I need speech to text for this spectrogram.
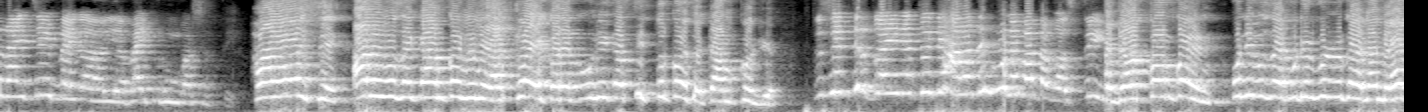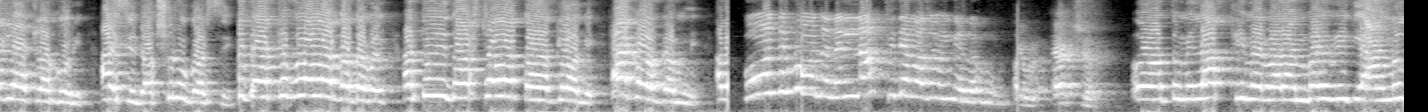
তো ইয়া বাইক রুম বাসাতে হ্যাঁ হইছে। আমি বুঝে কাম করি না একলাই করে উনি কাছে চিত্র কইছে কাম করি তুই সিদ্ধর কই না তুই দিয়ে আলাদিন ফোনে কথা কস তুই? ডক কম করেন উনি বুঝে পুরুল পুরুল করে আমি একলা একলা করি আইসে ডক শুরু করছে। তুই তো একটা পুরো লাখ কথা কই আর তুই দশটা লাখ কথা লগে হ্যাঁ কর কেমনি? ফোনে ফোনে লাঠি দিয়ে বাজাবেন গেল অ্যাকশন ও তুমি মারবার আমি বলবি কি আঙুল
